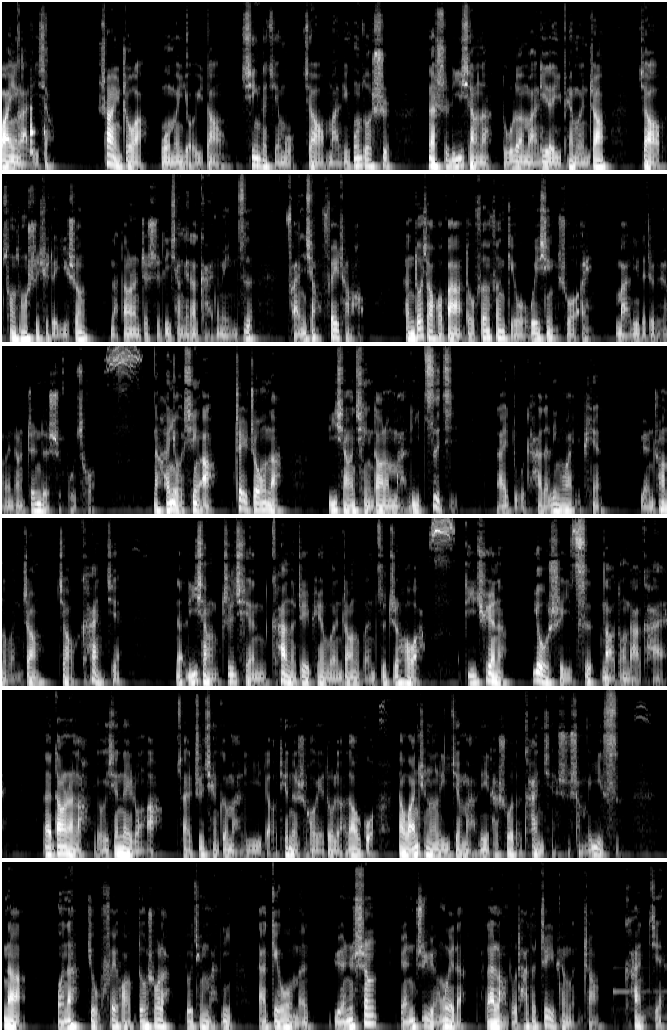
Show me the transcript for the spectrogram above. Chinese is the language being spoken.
欢迎来理想。上一周啊，我们有一档新的节目叫《玛丽工作室》，那是理想呢读了玛丽的一篇文章，叫《匆匆逝去的一生》。那当然，这是理想给他改的名字，反响非常好，很多小伙伴都纷纷给我微信说：“哎，玛丽的这篇文章真的是不错。”那很有幸啊，这周呢，理想请到了玛丽自己来读他的另外一篇原创的文章，叫《看见》。那理想之前看了这篇文章的文字之后啊，的确呢，又是一次脑洞大开。那当然了，有一些内容啊，在之前跟玛丽聊天的时候也都聊到过。那完全能理解玛丽她说的“看见”是什么意思。那我呢，就废话不多说了，有请玛丽来给我们原声、原汁原味的来朗读她的这一篇文章《看见》。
